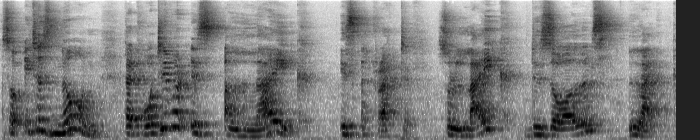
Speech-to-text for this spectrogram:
So it is known that whatever is alike is attractive. So like dissolves like.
